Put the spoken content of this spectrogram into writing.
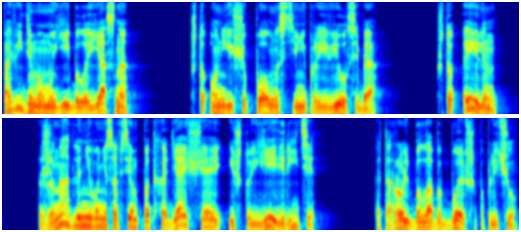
По-видимому, ей было ясно, что он еще полностью не проявил себя, что Эйлин — жена для него не совсем подходящая, и что ей, Рите, эта роль была бы больше по плечу.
